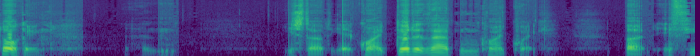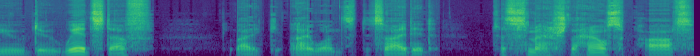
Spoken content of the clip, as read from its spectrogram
talking. And you start to get quite good at that and quite quick. But if you do weird stuff like I once decided to smash the house apart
